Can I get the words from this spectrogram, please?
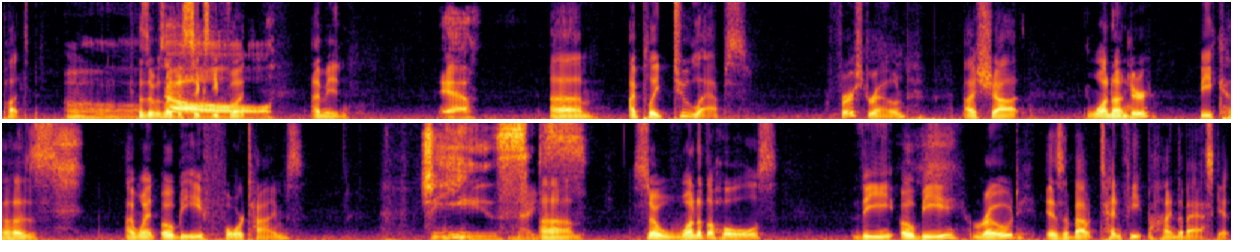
putt Oh. because it was like a 60 foot. Oh, I mean, Yeah. um, I played two laps first round, I shot one under because I went OB four times. Jeez. Nice. Um, so one of the holes, the OB road is about 10 feet behind the basket,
